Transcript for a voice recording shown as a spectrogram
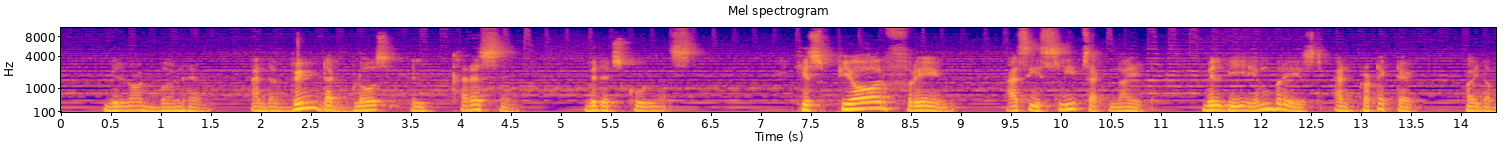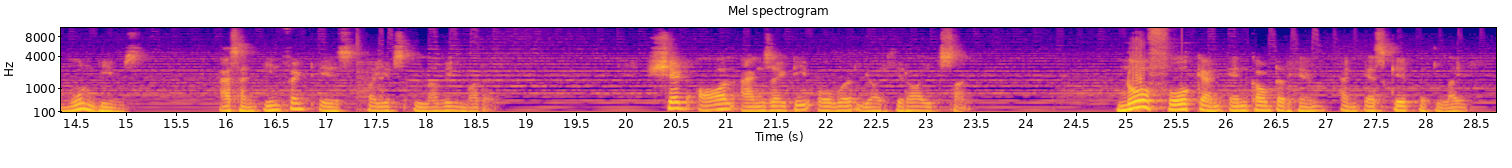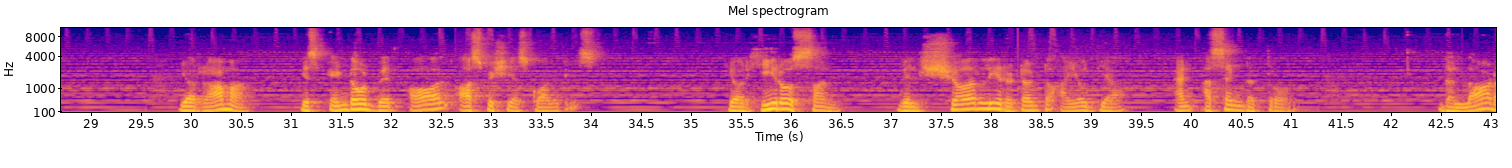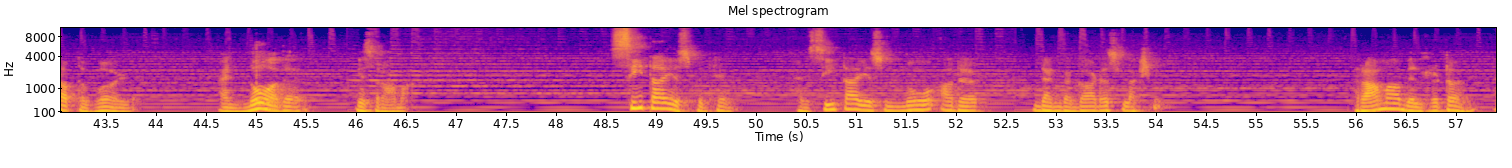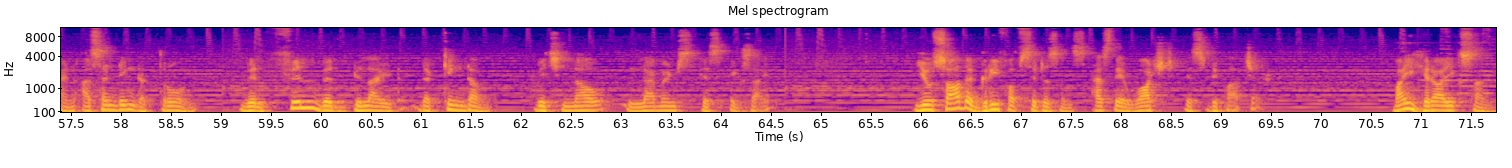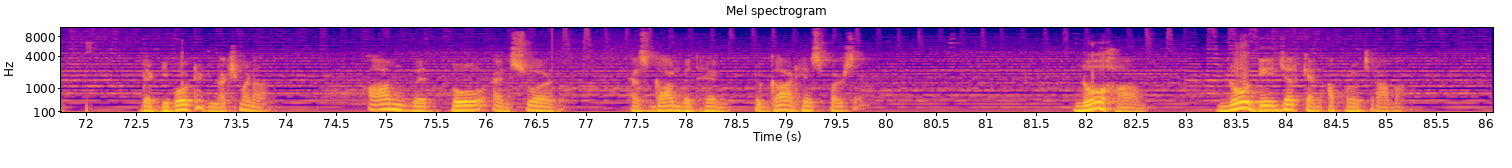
will not burn him, and the wind that blows will caress him with its coolness. His pure frame, as he sleeps at night, will be embraced and protected by the moonbeams, as an infant is by its loving mother. Shed all anxiety over your heroic son. No foe can encounter him and escape with life. Your Rama is endowed with all auspicious qualities. Your hero's son will surely return to Ayodhya and ascend the throne. The Lord of the world and no other is Rama. Sita is with him, and Sita is no other than the goddess Lakshmi. Rama will return and ascending the throne will fill with delight the kingdom which now laments his exile. You saw the grief of citizens as they watched his departure. My heroic son, the devoted Lakshmana, armed with bow and sword, has gone with him to guard his person. No harm, no danger can approach Rama.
